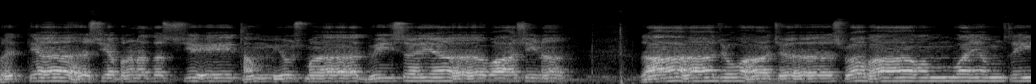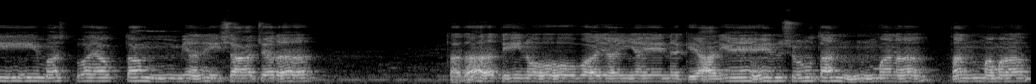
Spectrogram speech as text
भृत्यस्य प्रणतस्येथं युष्मद्विषयवासिन। राजोवाच स्वभावं वयं श्रीमस्त्वयोक्तं यनिशाचर। तदतिनो वययेन कार्येण शृणु तन्मन तन्मम।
